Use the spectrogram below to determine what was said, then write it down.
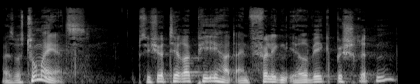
Also was tun wir jetzt? Psychotherapie hat einen völligen Irrweg beschritten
